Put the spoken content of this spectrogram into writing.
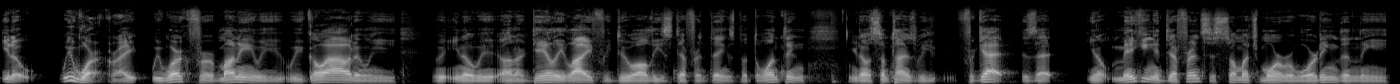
you know, we work, right? We work for money. We, we go out and we, we, you know, we, on our daily life, we do all these different things. But the one thing, you know, sometimes we forget is that, you know, making a difference is so much more rewarding than the,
